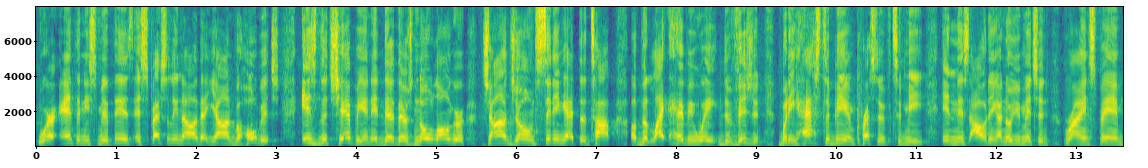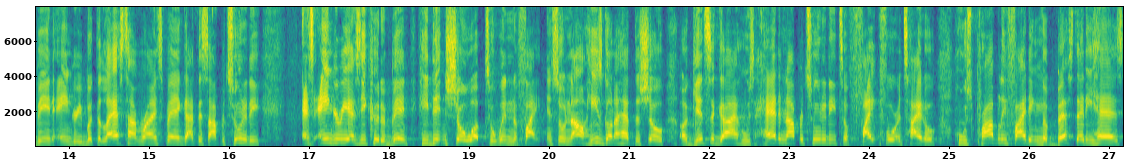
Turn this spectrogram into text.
where Anthony Smith is, especially now that Jan Błachowicz is the champion. There's no longer Jon Jones sitting at the top of the light heavyweight division, but he has to be impressive to me in this outing. I know you mentioned Ryan Spann being angry, but the last time Ryan Spann got this opportunity, as angry as he could have been, he didn't show up to win the fight. And so now he's going to have to show against a guy who's had an opportunity to fight for a title, who's probably fighting the best that he has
